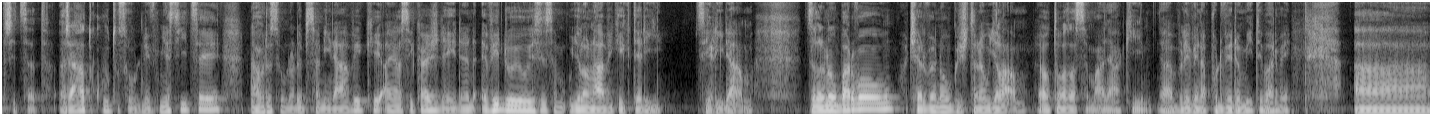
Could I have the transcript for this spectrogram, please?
31 řádků, to jsou dny v měsíci, nahoře jsou nadepsané návyky a já si každý den eviduju, jestli jsem udělal návyky, který si hlídám. Zelenou barvou a červenou, když to neudělám. Jo, to zase má nějaký vlivy na podvědomí ty barvy. A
